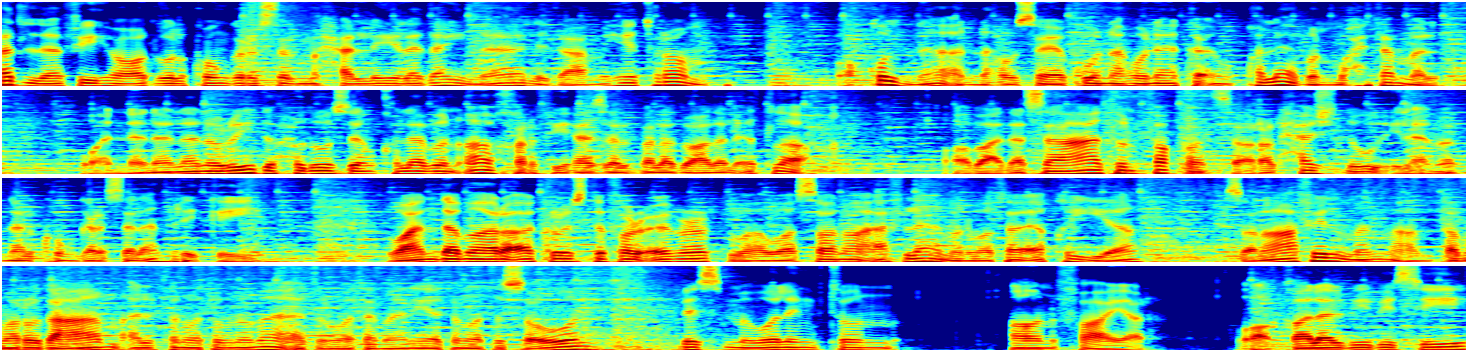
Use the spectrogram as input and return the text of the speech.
أدلى فيه عضو الكونغرس المحلي لدينا لدعمه ترامب. وقلنا أنه سيكون هناك انقلاب محتمل وأننا لا نريد حدوث انقلاب آخر في هذا البلد على الإطلاق. وبعد ساعات فقط سار الحشد إلى مبنى الكونغرس الأمريكي. وعندما رأى كريستوفر إيفرت وهو صانع أفلام وثائقية صنع فيلما عن تمرد عام 1898 باسم Wilmington on Fire وقال للبي بي سي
